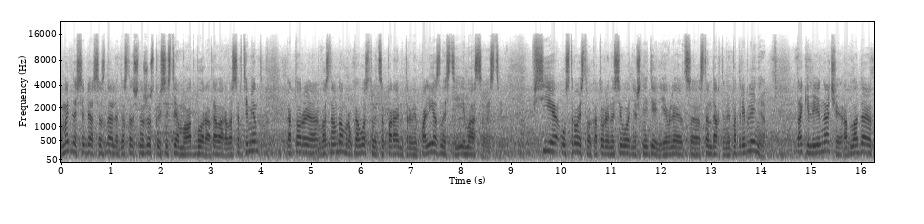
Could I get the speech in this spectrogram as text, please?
Мы для себя создали достаточно жесткую систему отбора товаров в ассортимент, которая в основном руководствуется параметрами полезности и массовости. Все устройства, которые на сегодняшний день являются стандартами потребления, так или иначе обладают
